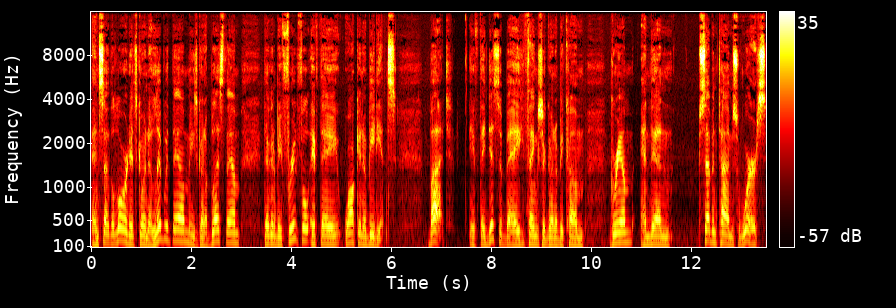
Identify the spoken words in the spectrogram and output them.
And so the Lord is going to live with them, He's going to bless them. They're going to be fruitful if they walk in obedience. But if they disobey, things are going to become grim, and then seven times worse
